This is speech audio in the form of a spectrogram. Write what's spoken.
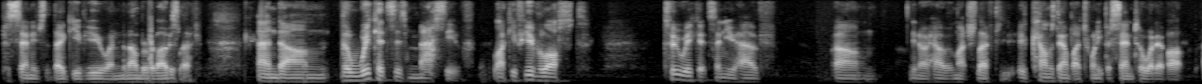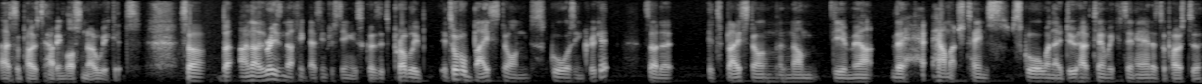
percentage that they give you and the number of overs left. And um, the wickets is massive. Like if you've lost two wickets and you have, um, you know, however much left, it comes down by 20% or whatever, as opposed to having lost no wickets. So, but I know the reason I think that's interesting is because it's probably it's all based on scores in cricket, so that it's based on the num the amount the how much teams score when they do have 10 wickets in hand as opposed to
